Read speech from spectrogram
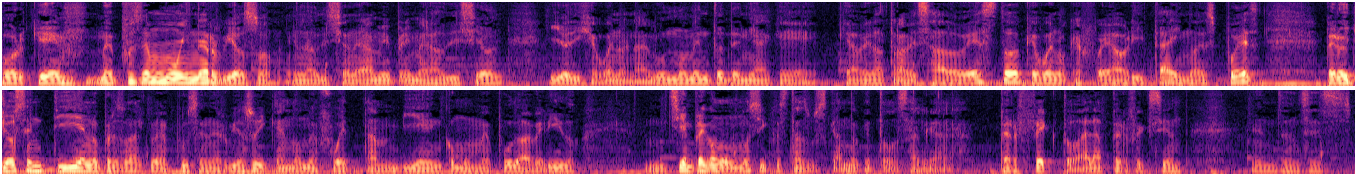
porque me puse muy nervioso en la audición, era mi primera audición y yo dije, bueno, en algún momento tenía que, haber atravesado esto, que bueno que fue ahorita y no después, pero yo sentí en lo personal que me puse nervioso y que no me fue tan bien como me pudo haber ido. Siempre como músico estás buscando que todo salga perfecto, a la perfección, entonces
